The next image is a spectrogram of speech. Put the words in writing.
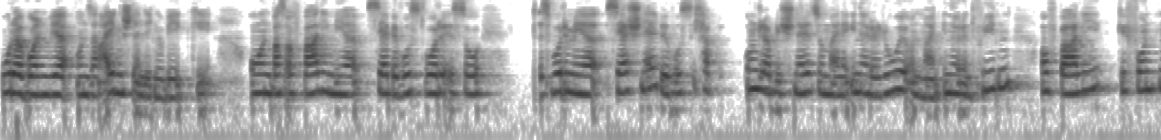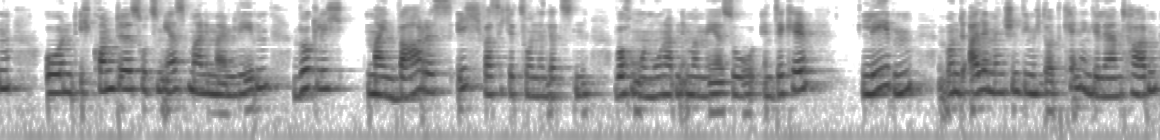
Oder wollen wir unseren eigenständigen Weg gehen? Und was auf Bali mir sehr bewusst wurde, ist so, es wurde mir sehr schnell bewusst, ich habe unglaublich schnell so meine innere Ruhe und meinen inneren Frieden auf Bali gefunden und ich konnte so zum ersten Mal in meinem Leben wirklich mein wahres Ich, was ich jetzt so in den letzten Wochen und Monaten immer mehr so entdecke, leben. Und alle Menschen, die mich dort kennengelernt haben,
